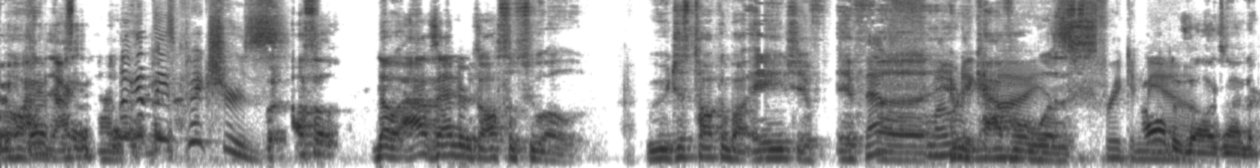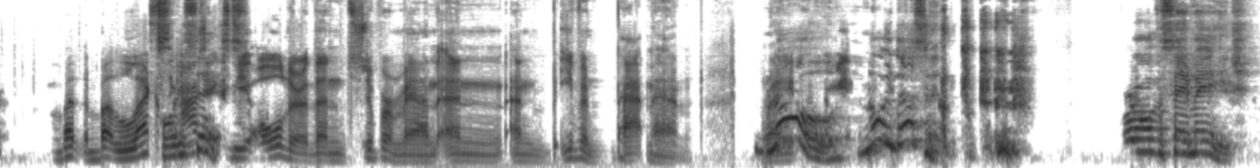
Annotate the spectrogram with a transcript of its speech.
Oh, I- I- Look at these pictures. But also, no, Alexander is also too old. We were just talking about age. If if That uh, Henry Cavill was freaking How me old is. Alexander? But but Lex has to be older than Superman and and even Batman. Right? no, I mean- no, he doesn't. We're all the same age.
